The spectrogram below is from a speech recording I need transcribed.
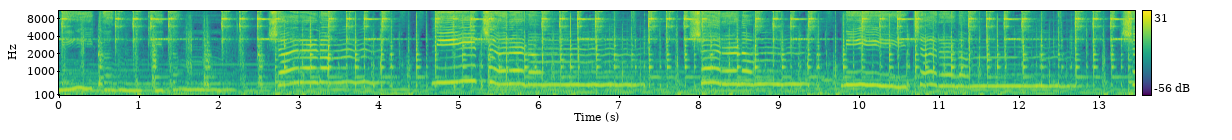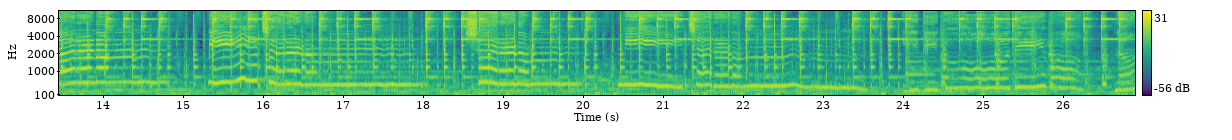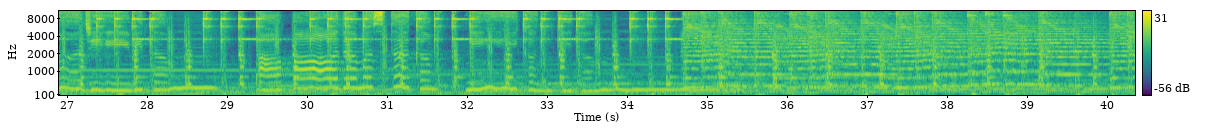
నీకంకితం ఇదిగో శరణం నీ చరణం. నా జీవితం ఆపాదమస్తకం నీకంకితం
